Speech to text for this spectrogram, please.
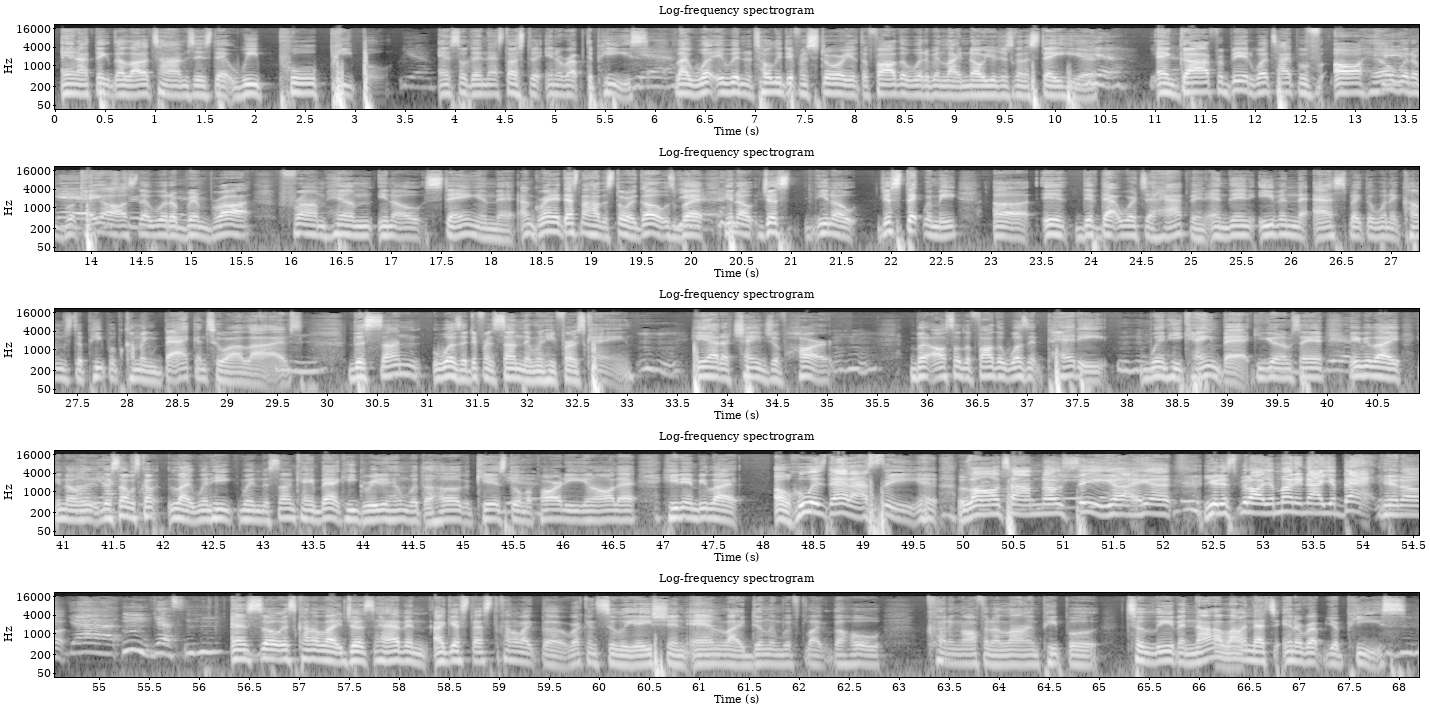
And I think a lot of times is that we pull people. And so then that starts to interrupt the peace. Like what it would been a totally different story if the father would have been like, No, you're just gonna stay here. Yeah yeah. And God forbid what type of all hell would have yeah, chaos that would have yeah. been brought from him, you know, staying in that. And granted, that's not how the story goes, but you know, just you know, just stick with me. Uh, if if that were to happen, and then even the aspect of when it comes to people coming back into our lives, mm-hmm. the son was a different son than when he first came. Mm-hmm. He had a change of heart. Mm-hmm but also the father wasn't petty mm-hmm. when he came back. You get what I'm saying? Yeah. He'd be like, you know, oh, yeah, the son was com- like when he when the son came back, he greeted him with a hug, a kiss, yeah. threw him a party, and all that. He didn't be like. Oh, who is that I see? Long time no see. Uh, you just spent all your money, now you're back, you know? Yeah, mm, yes. Mm-hmm. And so it's kind of like just having, I guess that's kind of like the reconciliation and like dealing with like the whole cutting off and allowing people to leave and not allowing that to interrupt your peace. Mm-hmm.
